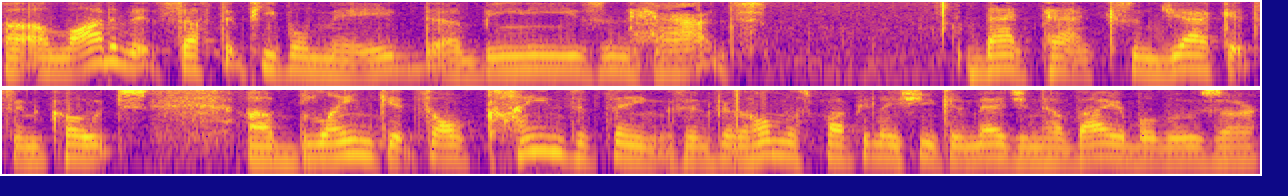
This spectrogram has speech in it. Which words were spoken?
uh, a lot of it stuff that people made, uh, beanies and hats, backpacks and jackets and coats, uh, blankets, all kinds of things. And for the homeless population, you can imagine how valuable those are.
